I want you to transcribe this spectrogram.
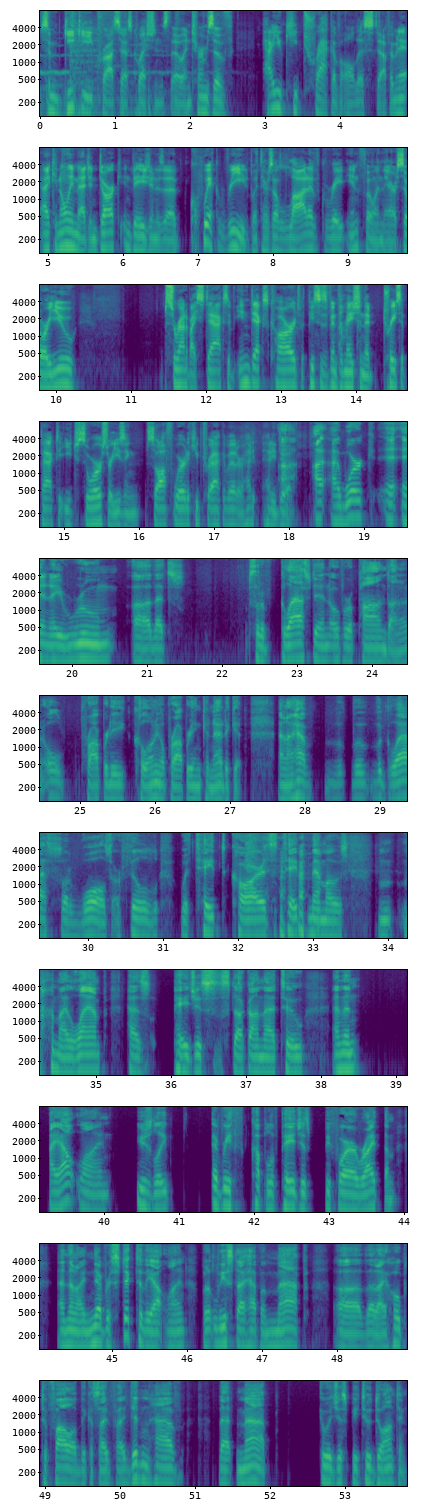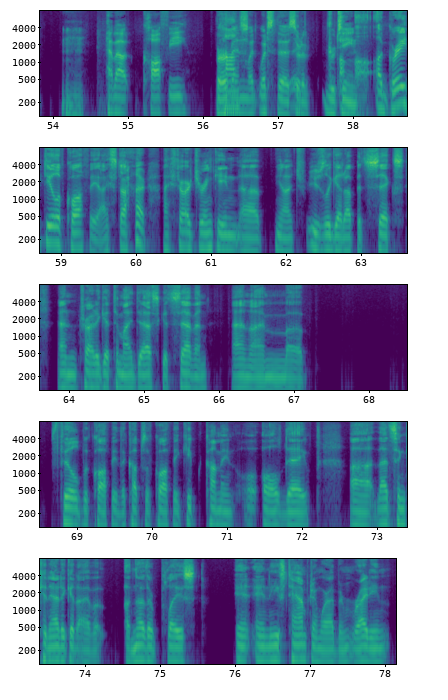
Some geeky process questions, though, in terms of how you keep track of all this stuff. I mean, I can only imagine Dark Invasion is a quick read, but there's a lot of great info in there. So are you surrounded by stacks of index cards with pieces of information that trace it back to each source or using software to keep track of it or how do, how do you do it? I, I work in a room uh, that's sort of glassed in over a pond on an old property, colonial property in Connecticut, and I have the, the, the glass sort of walls are filled with taped cards, taped memos. M- my lamp has pages stuck on that too, and then I outline usually every couple of pages before I write them, and then I never stick to the outline, but at least I have a map uh, that I hope to follow because I, if I didn't have that map, it would just be too daunting. Mm-hmm. How about coffee, bourbon? Const- what, what's the sort of routine? A, a, great deal of coffee. I start I start drinking. Uh, you know, I tr- usually get up at six and try to get to my desk at seven, and I'm uh, filled with coffee. The cups of coffee keep coming all, all day. Uh, that's in Connecticut. I have a, another place in, in East Hampton where I've been writing.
